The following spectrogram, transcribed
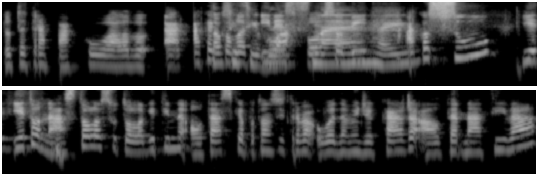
do tetrapaku, alebo akékoľvek iné vlastné, spôsoby. Hej. Ako sú, je, je to na stole, sú to legitimné otázky a potom si treba uvedomiť, že každá alternatíva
